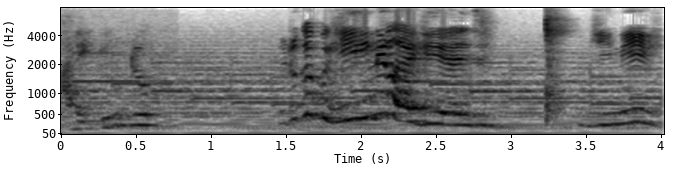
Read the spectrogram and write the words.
Ada yang duduk. Duduknya begini lagi aja begini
